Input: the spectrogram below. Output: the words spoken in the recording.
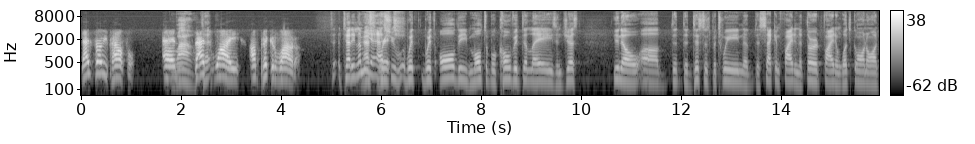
that's very powerful. And Wow. that's That- why I'm picking Wilder. Teddy, let me That's ask rich. you with with all the multiple COVID delays and just you know uh, the the distance between the, the second fight and the third fight and what's going on.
